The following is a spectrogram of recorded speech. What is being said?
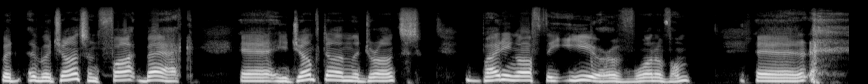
but but Johnson fought back. Uh, he jumped on the drunks, biting off the ear of one of them, and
